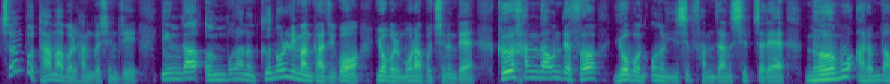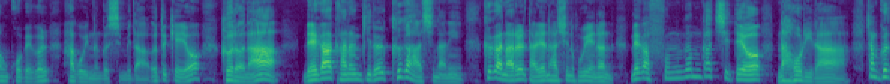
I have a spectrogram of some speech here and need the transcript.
전부 담합을 한 것인지 인과응보라는 그 논리만 가지고 욥을 몰아붙이는데 그 한가운데서 욥은 오늘 23장 10절에 너무 아름다운 고백을 하고 있는 것입니다. 어떻게 해요? 그러나 내가 가는 길을 그가 아시나니 그가 나를 단련하신 후에는 내가 순금같이 되어 나오리라. 참그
